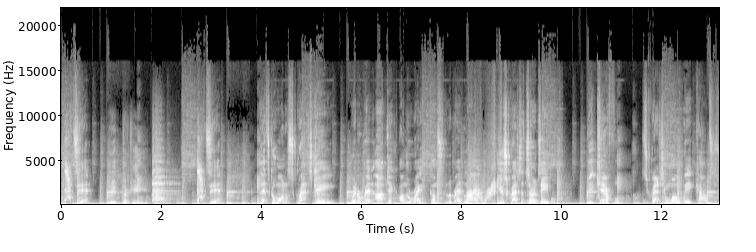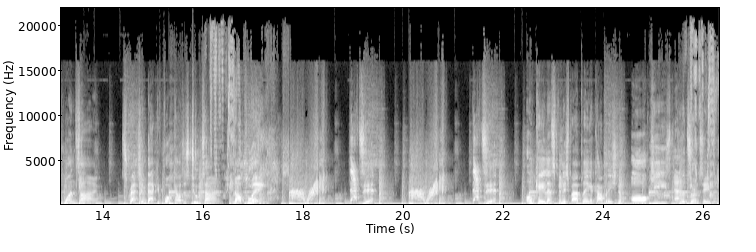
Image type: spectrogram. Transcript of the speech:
That's it! hit the key. That's it! Let's go on a scratch game. When a red object on the right comes to the red line, you scratch the turntable. Be careful. Scratching one way counts as one time. Scratching back and forth counts as two times. Now play. That's it. That's it. Okay, let's finish by playing a combination of all keys and the turntable.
